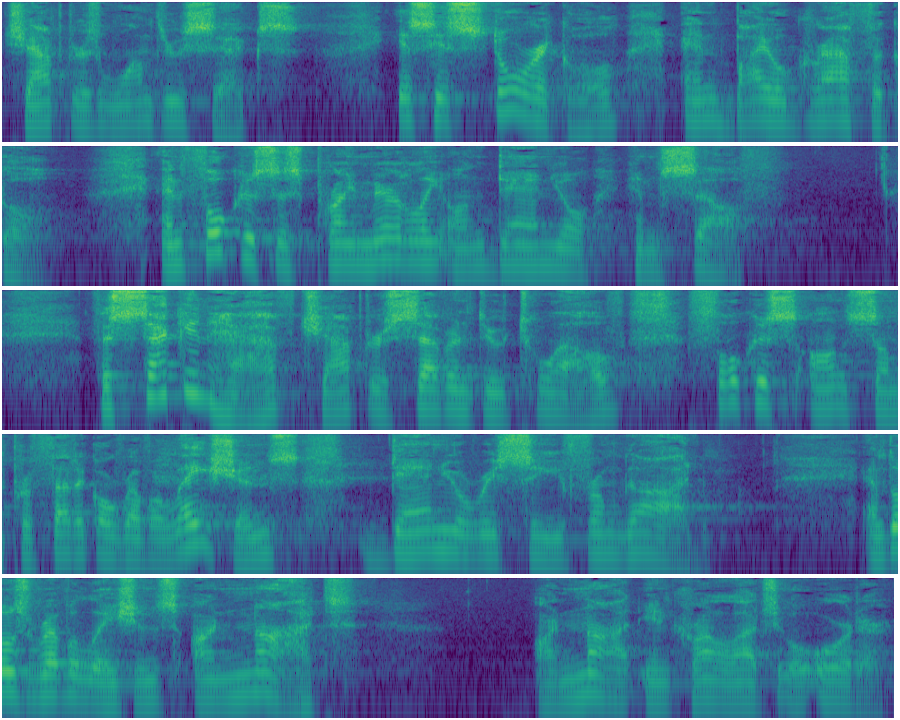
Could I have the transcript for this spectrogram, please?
chapters 1 through 6, is historical and biographical and focuses primarily on Daniel himself. The second half, chapters 7 through 12, focus on some prophetical revelations Daniel received from God. And those revelations are not are not in chronological order.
